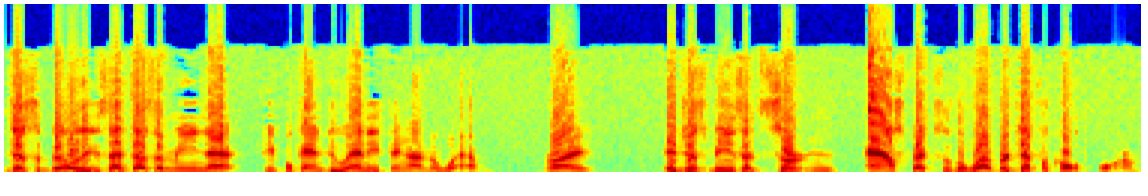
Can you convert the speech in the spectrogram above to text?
disabilities, that doesn't mean that people can't do anything on the web, right? It just means that certain aspects of the web are difficult for them.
